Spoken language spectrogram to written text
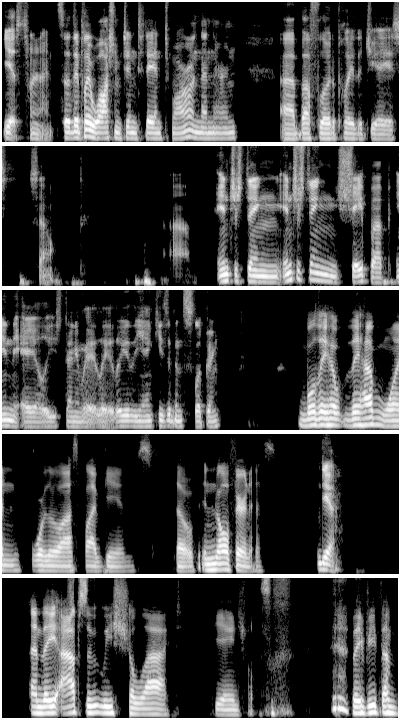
Yes, 29th. So they play Washington today and tomorrow, and then they're in uh, Buffalo to play the Jays. So um, interesting, interesting shape up in the AL East anyway lately. The Yankees have been slipping. Well, they have they have won for their last five games, though, in all fairness. Yeah. and they absolutely shellacked the Angels. they beat them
